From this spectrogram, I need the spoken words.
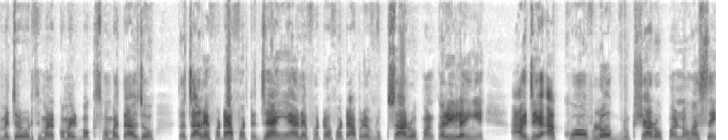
તમે જરૂરથી મને કમેન્ટ બોક્સમાં બતાવજો. તો ચાલો ફટાફટ જઈએ અને ફટોફટ આપણે વૃક્ષારોપણ કરી લઈએ. આજે આખો વ્લોગ વૃક્ષારોપણનો હશે.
